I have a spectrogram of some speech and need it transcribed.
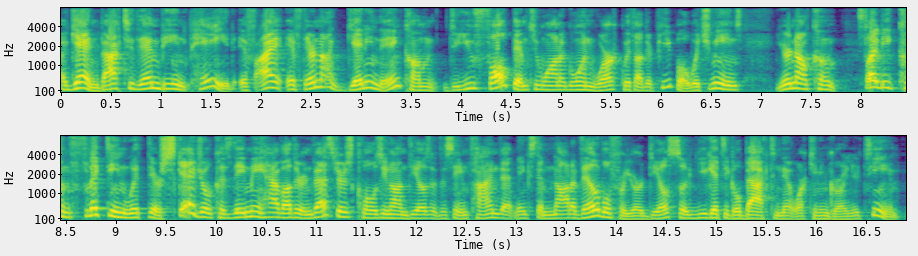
again back to them being paid if i if they're not getting the income do you fault them to want to go and work with other people which means you're now com- slightly conflicting with their schedule because they may have other investors closing on deals at the same time that makes them not available for your deal so you get to go back to networking and growing your team.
